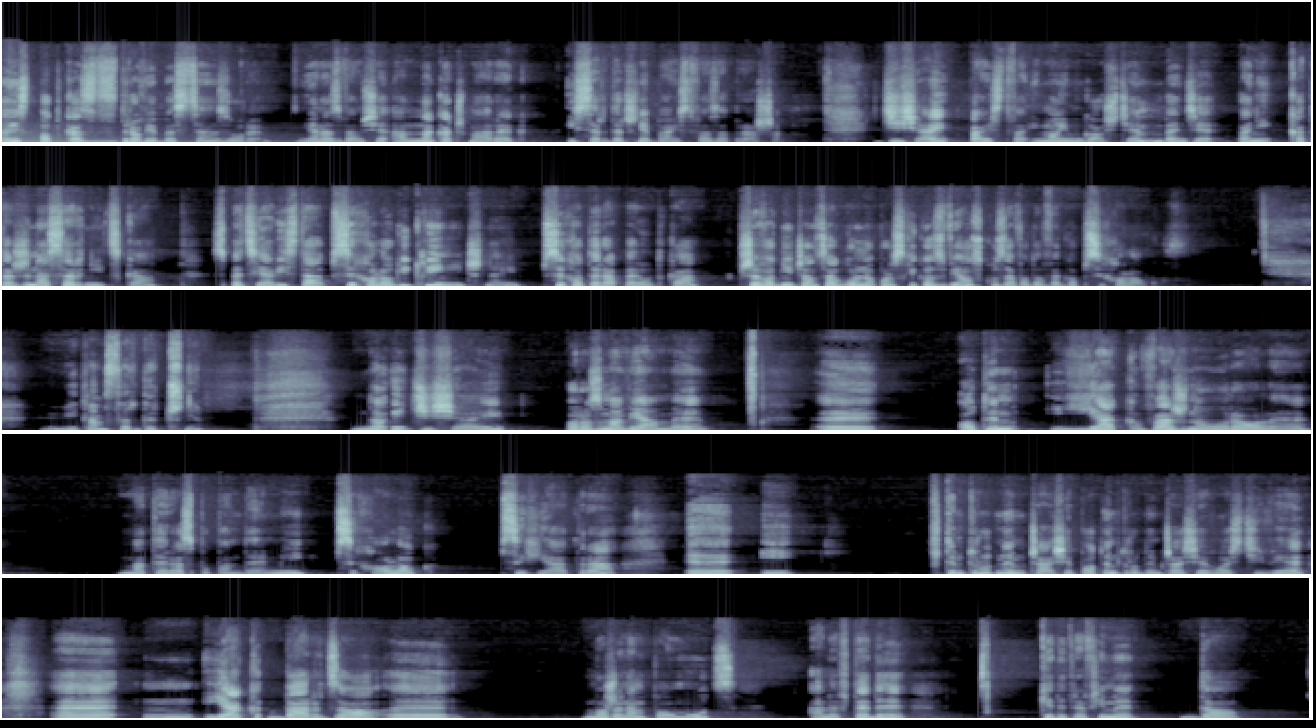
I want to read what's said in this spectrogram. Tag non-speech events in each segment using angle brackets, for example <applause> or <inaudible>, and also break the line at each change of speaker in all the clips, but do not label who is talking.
To jest podcast Zdrowie bez cenzury. Ja nazywam się Anna Kaczmarek i serdecznie Państwa zapraszam. Dzisiaj Państwa i moim gościem będzie pani Katarzyna Sarnicka, specjalista psychologii klinicznej, psychoterapeutka, przewodnicząca Ogólnopolskiego Związku Zawodowego Psychologów.
Witam serdecznie.
No i dzisiaj porozmawiamy y, o tym, jak ważną rolę ma teraz po pandemii psycholog, psychiatra y, i w tym trudnym czasie, po tym trudnym czasie właściwie, e, jak bardzo e, może nam pomóc, ale wtedy, kiedy trafimy do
